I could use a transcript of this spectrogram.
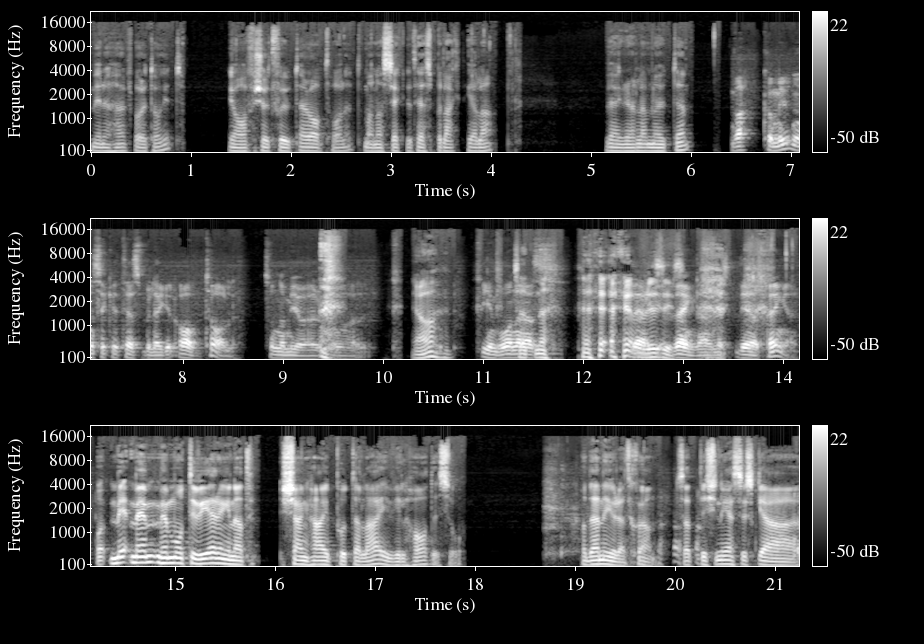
med det här företaget. Jag har försökt få ut det här avtalet. Man har sekretessbelagt hela. Vägrar lämna ut det. Va? Kommunen sekretessbelägger avtal som de gör på ja, invånarnas väg, vägnar med deras pengar? Med, med, med, motiveringen att Shanghai Putalai vill ha det så. Och den är ju rätt skön. Så att det kinesiska,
